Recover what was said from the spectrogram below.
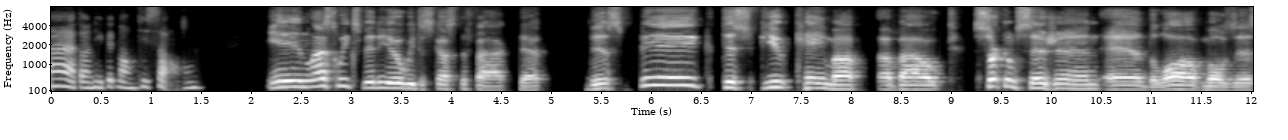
15 ตอนนี้เป็นตอนที่สอง In last week's video, we discussed the fact that this big dispute came up about circumcision and the law of Moses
